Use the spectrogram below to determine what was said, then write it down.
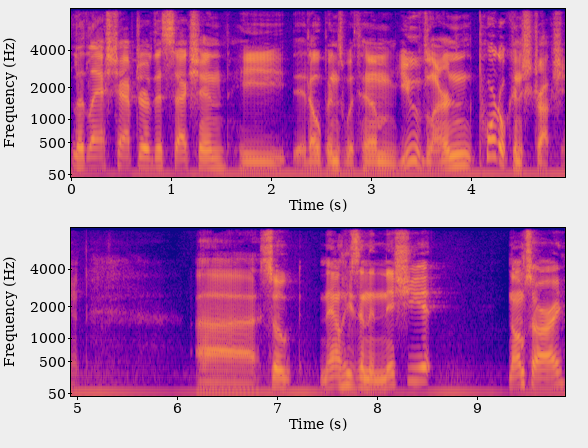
the last chapter of this section, he it opens with him. You've learned portal construction. Uh, so now he's an initiate no, I'm sorry.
